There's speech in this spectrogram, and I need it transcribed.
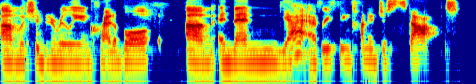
um, which had been really incredible. Um, and then, yeah, everything kind of just stopped.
